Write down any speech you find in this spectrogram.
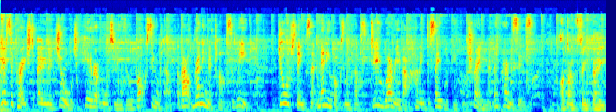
Chris approached owner George here at Waterlooville Boxing Club about running a class a week. George thinks that many boxing clubs do worry about having disabled people train at their premises. I don't think they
